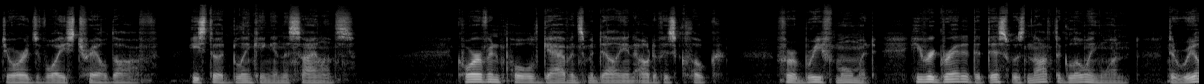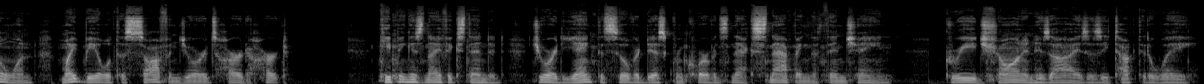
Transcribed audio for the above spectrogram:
Jorid's voice trailed off. He stood blinking in the silence. Corvin pulled Gavin's medallion out of his cloak. For a brief moment, he regretted that this was not the glowing one. The real one might be able to soften Jorid's hard heart. Keeping his knife extended, Jorid yanked the silver disc from Corvin's neck, snapping the thin chain. Greed shone in his eyes as he tucked it away.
